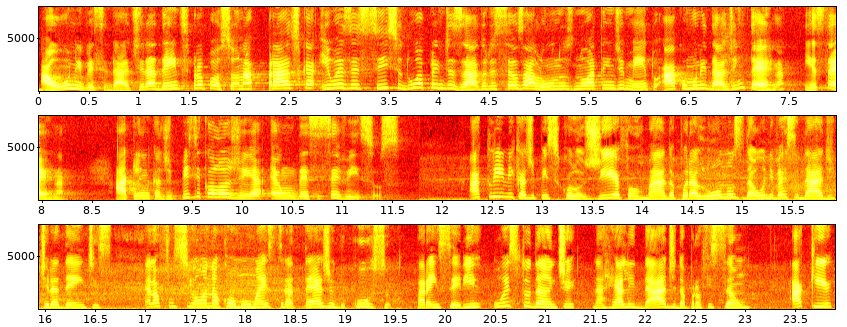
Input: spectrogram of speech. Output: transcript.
A Universidade Tiradentes proporciona a prática e o exercício do aprendizado de seus alunos no atendimento à comunidade interna e externa. A Clínica de Psicologia é um desses serviços. A Clínica de Psicologia é formada por alunos da Universidade Tiradentes. Ela funciona como uma estratégia do curso para inserir o estudante na realidade da profissão. Aqui,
